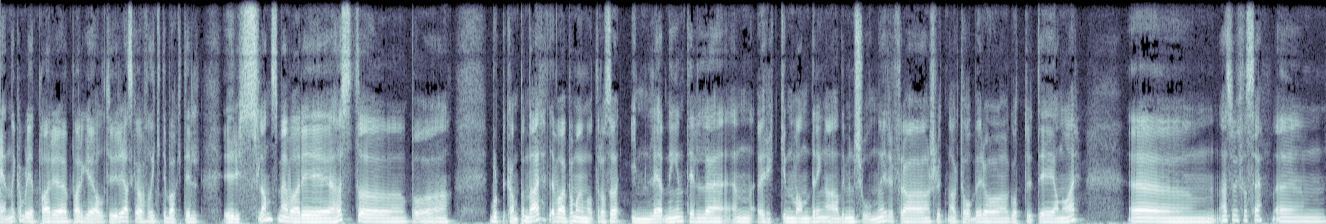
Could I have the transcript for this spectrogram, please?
enig. Kan bli et par, par gøyale turer. Jeg skal i hvert fall ikke tilbake til Russland, som jeg var i høst. Og på bortekampen der. Det var jo på mange måter også innledningen til eh, en ørkenvandring av dimensjoner fra slutten av oktober og godt ut i januar. Uh, nei, så vi får se. Uh,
